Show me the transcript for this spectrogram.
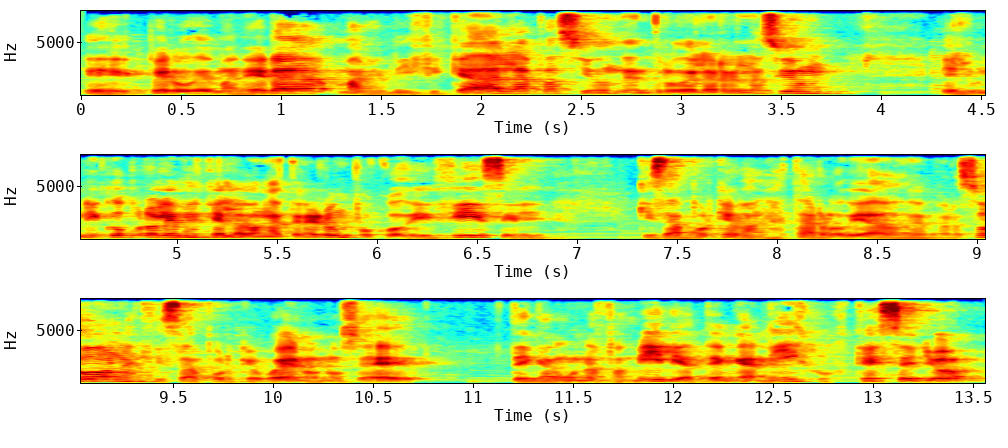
eh, pero de manera magnificada la pasión dentro de la relación. El único problema es que la van a tener un poco difícil, quizá porque van a estar rodeados de personas, quizá porque, bueno, no sé, tengan una familia, tengan hijos, qué sé yo.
